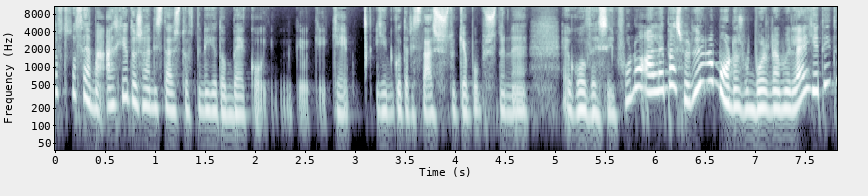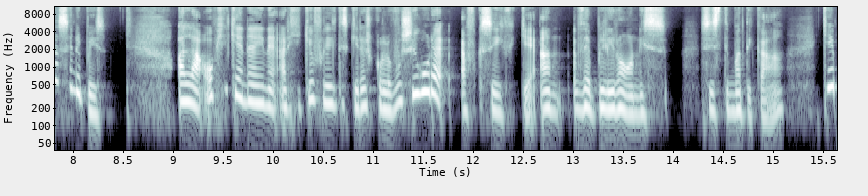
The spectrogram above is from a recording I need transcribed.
αυτό το θέμα. Ασχέτως αν η στάση του αυτή είναι για τον Μπέκο και, και γενικότερα οι στάσεις του και απόψεις του είναι εγώ δεν σύμφωνο, αλλά εν πάση περιπτώσει είναι ο μόνος που μπορεί να μιλάει γιατί ήταν συνεπής. Αλλά όποια και να είναι αρχική οφειλή της κυρίας Κολοβού, σίγουρα αυξήθηκε αν δεν πληρώνεις συστηματικά. Και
